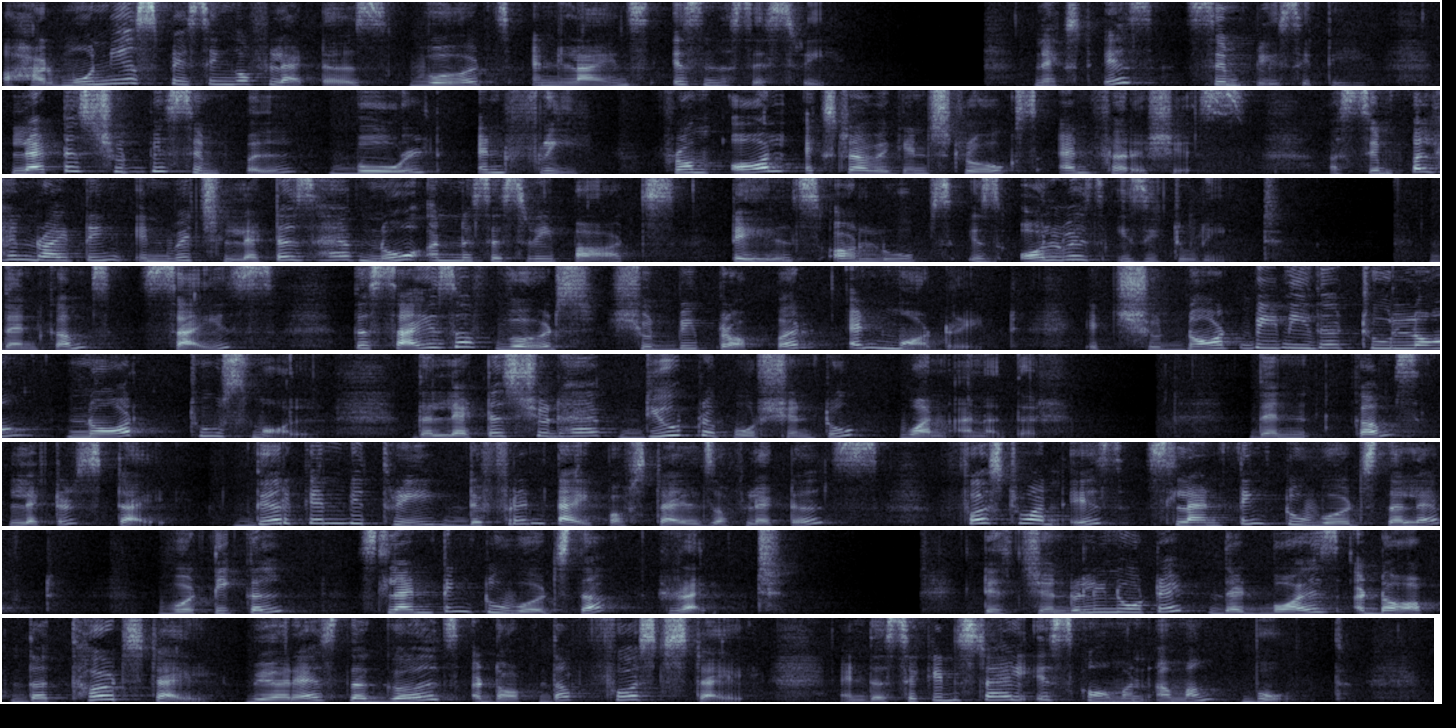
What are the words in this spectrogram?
a harmonious spacing of letters, words and lines is necessary. Next is simplicity. Letters should be simple, bold and free from all extravagant strokes and flourishes. A simple handwriting in which letters have no unnecessary parts, tails or loops is always easy to read. Then comes size. The size of words should be proper and moderate. It should not be neither too long nor too small. The letters should have due proportion to one another. Then comes letter style. There can be three different type of styles of letters. First one is slanting towards the left, vertical, slanting towards the right. It is generally noted that boys adopt the third style whereas the girls adopt the first style and the second style is common among both.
